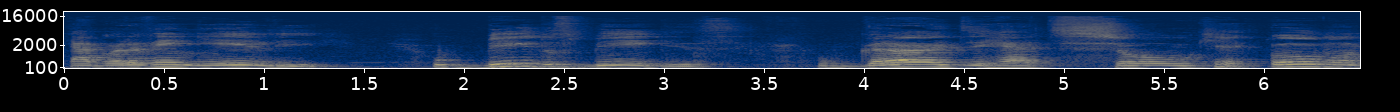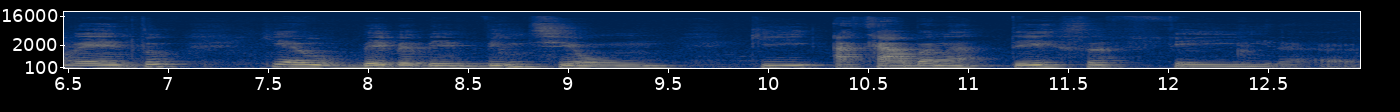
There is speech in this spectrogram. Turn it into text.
Agora vem ele, o Big dos Bigs, o grande reality show, que é o momento, que é o BBB 21, que acaba na terça-feira.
